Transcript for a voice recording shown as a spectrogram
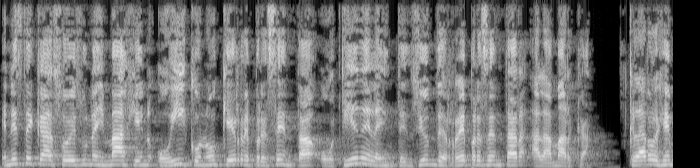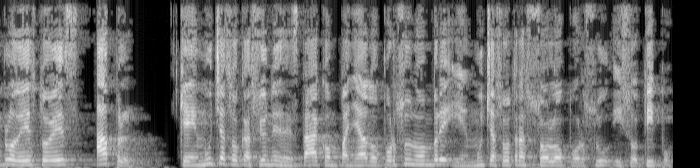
En este caso es una imagen o icono que representa o tiene la intención de representar a la marca. Claro ejemplo de esto es Apple, que en muchas ocasiones está acompañado por su nombre y en muchas otras solo por su isotipo.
